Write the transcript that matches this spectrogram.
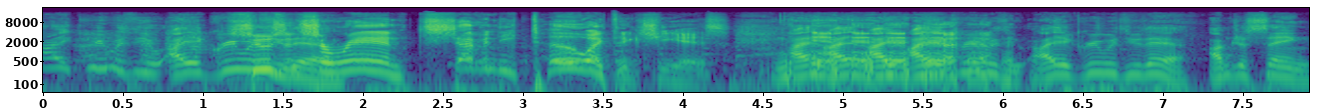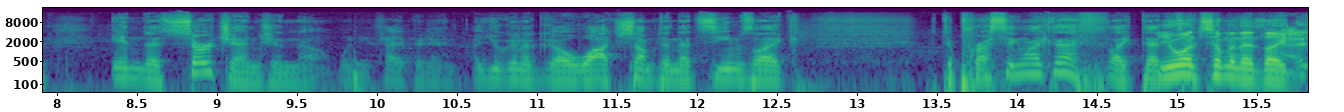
I agree with you. I agree with Susan you. there. Sarand, 72, I think she is. I, I, I, I agree with you. I agree with you there. I'm just saying, in the search engine though, when you type it in, are you gonna go watch something that seems like depressing like that? Like that? You want someone that like I-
